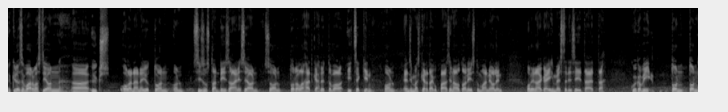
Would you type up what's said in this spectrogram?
No kyllä se varmasti on äh, yksi olennainen juttu on, on sisustan design. Se on, se on todella hätkähdyttävää. Itsekin on ensimmäistä kertaa, kun pääsin autoon istumaan, niin olin, olin aika ihmeessäni siitä, että kuinka vi, ton, ton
